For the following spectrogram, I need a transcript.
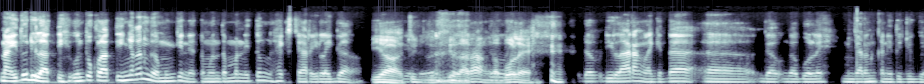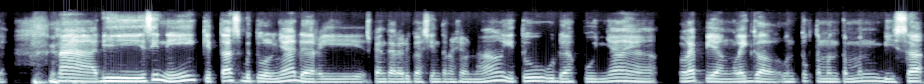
Nah itu dilatih. Untuk latihnya kan nggak mungkin ya teman-teman itu ngehack secara ilegal. Iya gitu. itu dilarang nggak boleh. Udah dilarang lah kita eh, nggak uh, nggak boleh menyarankan itu juga. Nah di sini kita sebetulnya dari Spenter Edukasi Internasional itu udah punya ya lab yang legal untuk teman-teman bisa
